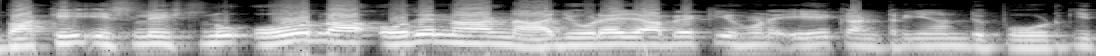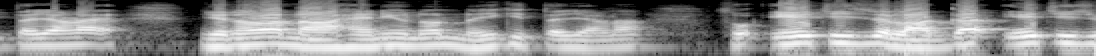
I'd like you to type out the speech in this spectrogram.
ਬਾਕੀ ਇਸ ਲਿਸਟ ਨੂੰ ਉਹ ਨਾ- ਉਹਦੇ ਨਾਲ ਨਾ ਜੋੜਿਆ ਜਾਵੇ ਕਿ ਹੁਣ ਇਹ ਕੰਟਰੀਆਂ ਨੂੰ ਡਿਪੋਰਟ ਕੀਤਾ ਜਾਣਾ ਹੈ, ਜਿਨ੍ਹਾਂ ਦਾ ਨਾਂ ਹੈ ਨਹੀਂ, ਉਹਨਾਂ ਨੂੰ ਨਹੀਂ ਕੀਤਾ ਜਾਣਾ। ਸੋ ਇਹ ਚੀਜ਼ ਅਲੱਗ ਆ, ਇਹ ਚੀਜ਼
